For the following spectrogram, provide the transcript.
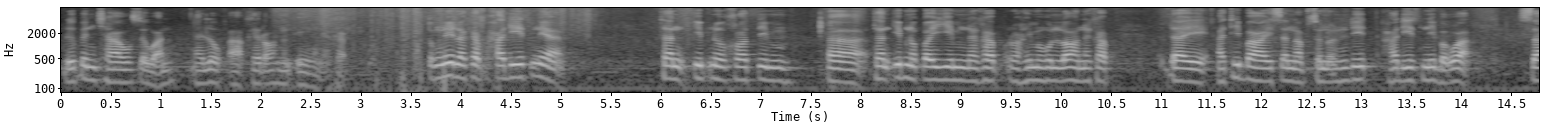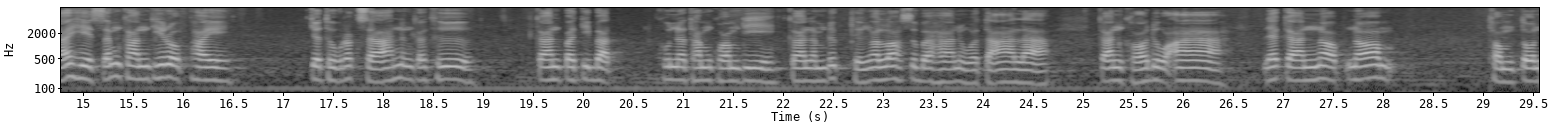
หรือเป็นชาวสวรรค์ในโลกอาเคราะห์นั่นเองนะครับ ตรงนี้แหละครับฮะดีษเนี่ยท่านอิบนุคอติม ท่านอิบนุกอยยิมนะครับรอฮิมฮุลลอฮ์นะครับ ได้อธิบายสนับสนุนฮะดีษฮะดีษนี้บอกว่า สาเหตุสำคัญที่โรคภัยจะถูกรักษานั่นก็คือ การปฏิบัติคุณธรรมความดี การลำลึกถึงอัลลอฮฺสุบฮานุวะตะอาลา การขอดุอา และการนอบน้อมถ่อมตน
